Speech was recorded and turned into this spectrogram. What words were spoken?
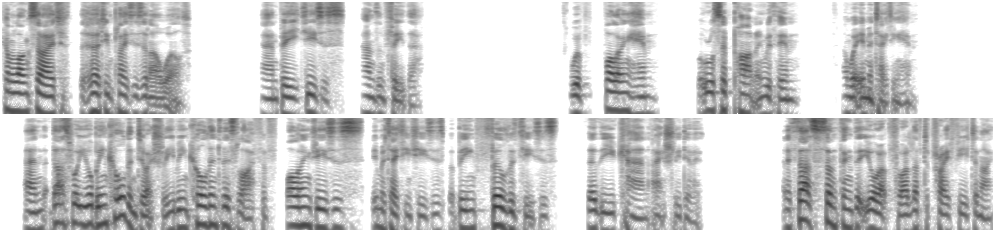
come alongside the hurting places in our world and be Jesus' hands and feet there. We're following him, but we're also partnering with him and we're imitating him. And that's what you're being called into, actually. You're being called into this life of following Jesus, imitating Jesus, but being filled with Jesus so that you can actually do it. And if that's something that you're up for, I'd love to pray for you tonight.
